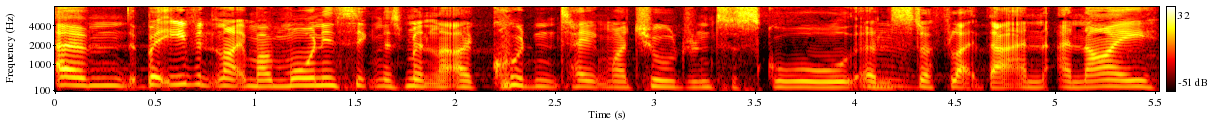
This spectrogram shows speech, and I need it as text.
um, but even like my morning sickness meant like I couldn't take my children to school and mm. stuff like that. And, and I,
